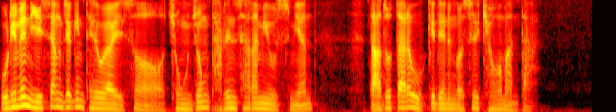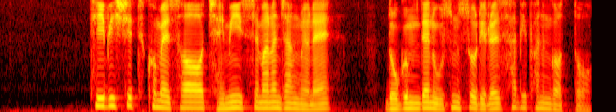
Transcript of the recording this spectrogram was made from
우리는 일상적인 대화에서 종종 다른 사람이 웃으면 나도 따라 웃게 되는 것을 경험한다. TV 시트콤에서 재미있을 만한 장면에 녹음된 웃음소리를 삽입하는 것도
